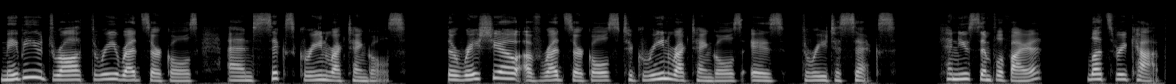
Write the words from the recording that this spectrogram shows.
Maybe you draw three red circles and six green rectangles. The ratio of red circles to green rectangles is 3 to 6. Can you simplify it? Let's recap.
